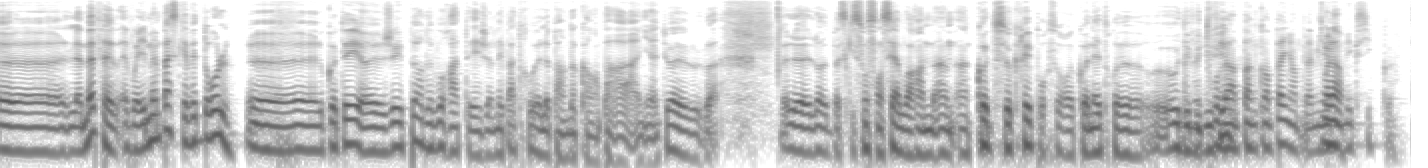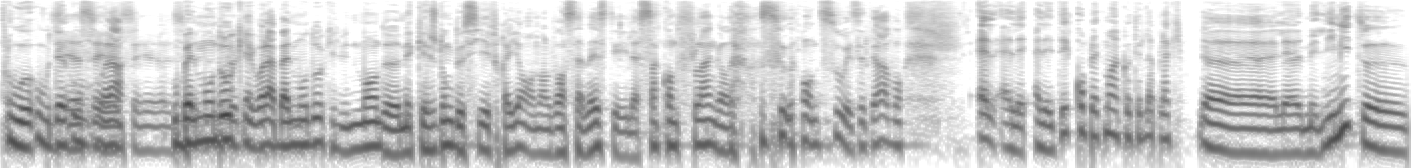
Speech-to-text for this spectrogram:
euh, la meuf, elle, elle voyait même pas ce qu'il y avait de drôle. Euh, le côté euh, j'ai eu peur de vous rater, je n'ai pas trouvé le pain de campagne, tu vois, le- parce qu'ils sont censés avoir un, un- un code secret pour se reconnaître au début du trouver film. un pain de campagne en plein milieu Voilà. du Mexique. Quoi. Ou, ou, voilà. Belmondo qui, voilà, Belmondo qui lui demande mais qu'ai-je donc de si effrayant en enlevant sa veste et il a 50 flingues en, en dessous, etc. Bon, elle, était complètement à côté de la plaque. Euh, mais limite euh,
